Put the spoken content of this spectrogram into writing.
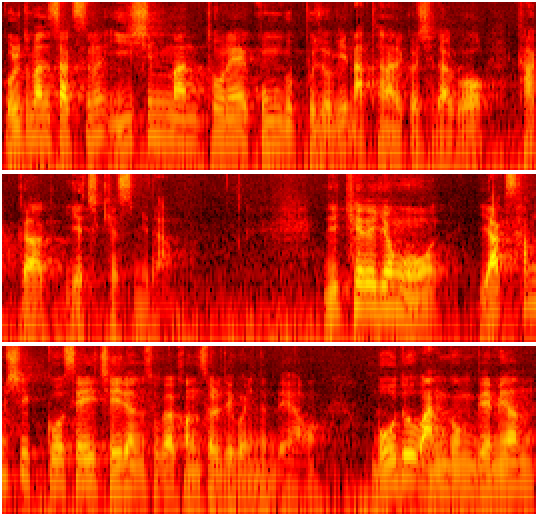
골드만삭스는 20만 톤의 공급 부족이 나타날 것이라고 각각 예측했습니다. 니켈의 경우 약 30곳의 재련소가 건설되고 있는데요. 모두 완공되면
